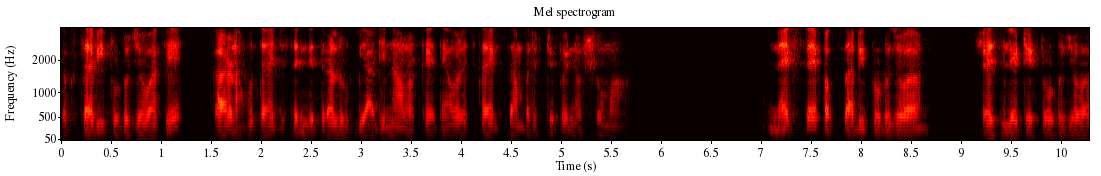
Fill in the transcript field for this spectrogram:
कक्षा भी प्रोटोजोआ के कारण होता है, जिसे निद्रालु व्याधि नामक कहते हैं, और इसका एग्ज़ाम्पल है ट्रिपेनोशोमा। नेक्स्ट है, पक्साबी प्रोटोजोआ फ्लैजिलेटेड प्रोटोजोआ।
